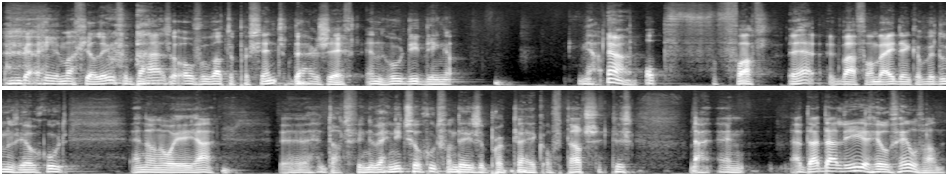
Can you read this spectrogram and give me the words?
en je mag je alleen verbazen over wat de patiënt daar zegt en hoe die dingen ja, ja. opvat. Hè? Waarvan wij denken, we doen het heel goed. En dan hoor je, ja, uh, dat vinden wij niet zo goed van deze praktijk of dat. Dus, nou, en nou, daar, daar leer je heel veel van.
